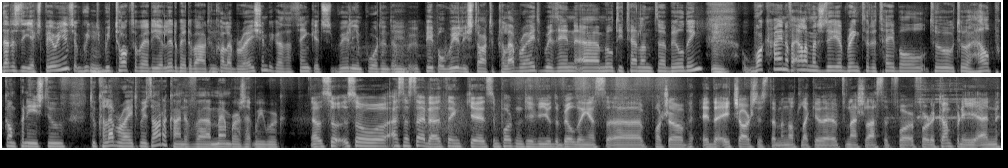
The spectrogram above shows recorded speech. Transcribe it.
that is the experience. We, Mm. we talked already a little bit about the collaboration because I think it's really important that Mm. people really start to collaborate within a multi-talent uh, building. Mm. What kind of elements do you bring to the table to to help companies to to collaborate with other kind of uh, members we WeWork? No, so, so as I said, I think it's important to view the building as uh, part of the HR system and not like a financial asset for, for the company. And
